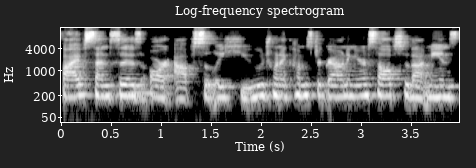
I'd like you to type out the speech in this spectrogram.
Five senses are absolutely huge when it comes to grounding yourself. So that means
